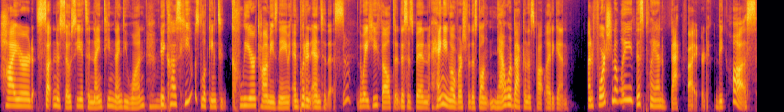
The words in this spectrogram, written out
hired Sutton Associates in 1991 mm-hmm. because he was looking to clear Tommy's name and put an end to this. The way he felt, this has been hanging over us for this long. Now we're back in the spotlight again. Unfortunately, this plan backfired because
